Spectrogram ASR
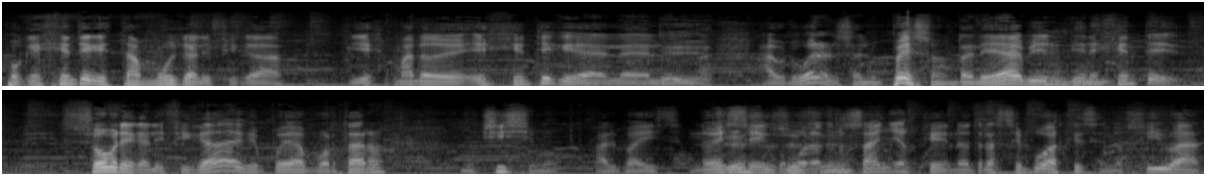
Porque hay gente que está muy calificada. Y es mano de, es gente que a, Uruguay no le sale un peso. En realidad viene, Ujú. viene gente eh, sobrecalificada que puede aportar muchísimo al país. No es Sí, eh, como sí, en sí. otros años que en otras épocas que se nos iban,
